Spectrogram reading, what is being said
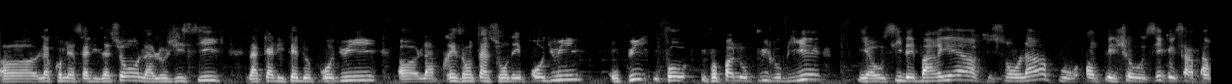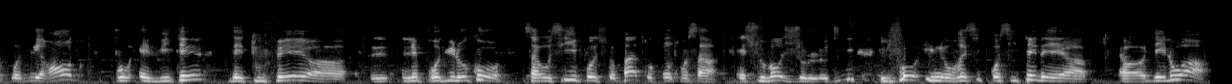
euh, la commercialisation, la logistique, la qualité de produits, la présentation des produits. Et puis, il ne faut, il faut pas non plus l'oublier, il y a aussi des barrières qui sont là pour empêcher aussi que certains produits rentrent, pour éviter d'étouffer euh, les produits locaux. Ça aussi, il faut se battre contre ça. Et souvent, je le dis, il faut une réciprocité des, euh, euh, des lois.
